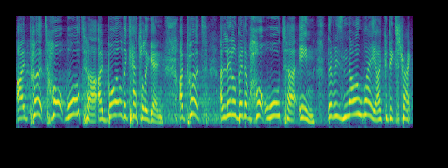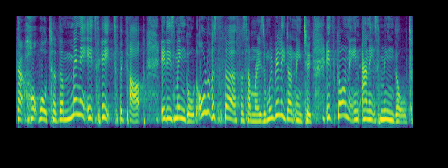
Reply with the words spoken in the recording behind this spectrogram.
I put hot water, I boil the kettle again. I put a little bit of hot water in. There is no way I could extract that hot water. The minute it's hit the cup, it is mingled. All of us stir for some reason. We really don't need to. It's gone in and it's mingled.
